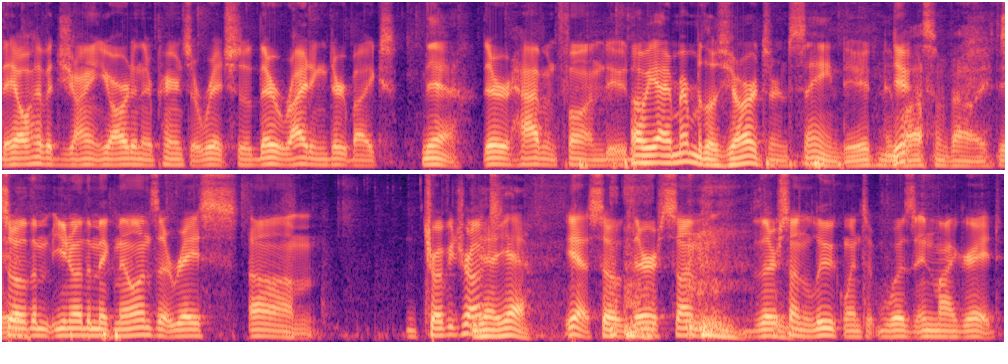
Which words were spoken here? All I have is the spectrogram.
they all have a giant yard and their parents are rich, so they're riding dirt bikes. yeah. They're having fun, dude. Oh yeah, I remember those yards are insane, dude, in Yeah. Blossom Valley. Dude. So the you know the McMillans that race um, trophy trucks. Yeah, yeah. yeah. So their son their son Luke went to, was in my grade.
